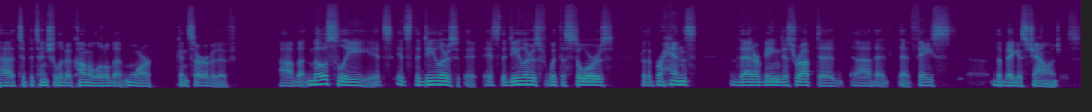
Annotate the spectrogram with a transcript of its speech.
uh, to potentially become a little bit more conservative. Uh, but mostly, it's it's the dealers. It's the dealers with the stores for the brands that are being disrupted uh, that that face uh, the biggest challenges.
